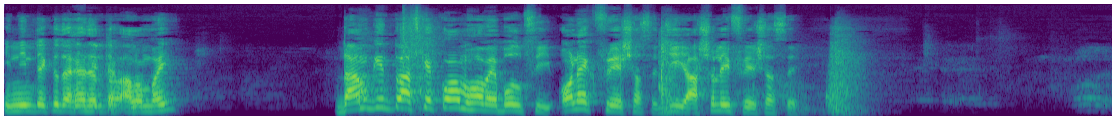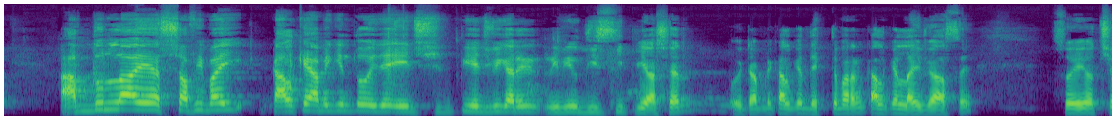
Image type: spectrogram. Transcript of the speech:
ইঞ্জিনটা একটু দেখাই দেন তো আলম ভাই। দাম কিন্তু আজকে কম হবে বলছি। অনেক ফ্রেশ আছে। জি আসলেই ফ্রেশ আছে। আবদুল্লাহ এস শফি ভাই কালকে আমি কিন্তু ওই যে এইচ পিএইচভি গাড়ির রিভিউ দিছি পিয়াসের ওইটা আপনি কালকে দেখতে পারেন কালকে লাইভে আছে। সো এই হচ্ছে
